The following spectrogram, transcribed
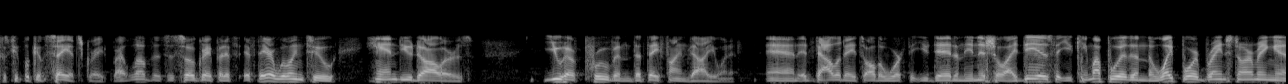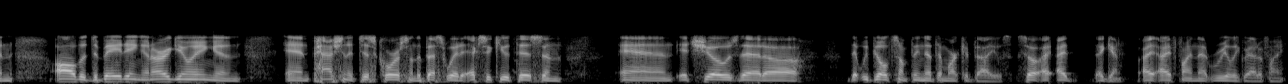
because people can say it's great. I love this. It's so great. But if, if they are willing to hand you dollars, you have proven that they find value in it. And it validates all the work that you did and the initial ideas that you came up with and the whiteboard brainstorming and all the debating and arguing and and passionate discourse on the best way to execute this and and it shows that uh, that we built something that the market values. So I, I again I, I find that really gratifying.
